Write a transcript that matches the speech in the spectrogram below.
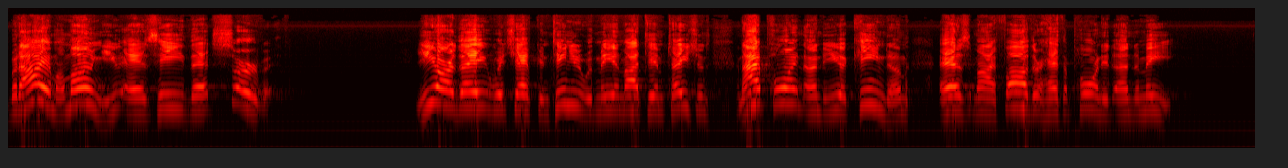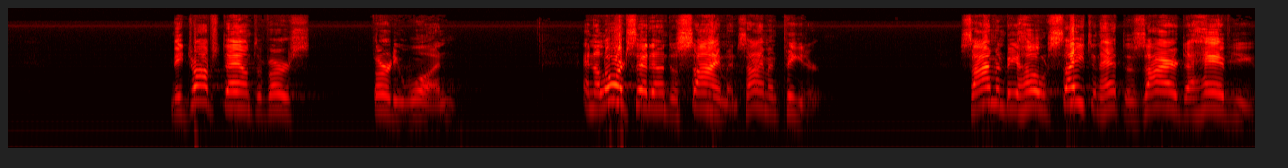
But I am among you as he that serveth. Ye are they which have continued with me in my temptations, and I appoint unto you a kingdom as my Father hath appointed unto me. And he drops down to verse 31. And the Lord said unto Simon, Simon Peter, Simon, behold, Satan hath desired to have you,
